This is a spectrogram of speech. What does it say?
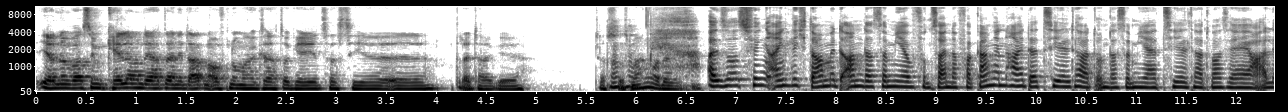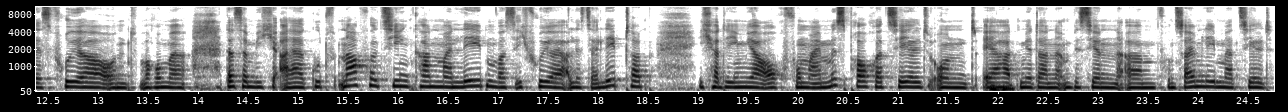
ja, und dann warst du im Keller und er hat deine Daten aufgenommen und hat gesagt, okay, jetzt hast du hier äh, drei Tage, darfst du das machen? Oder? Also es fing eigentlich damit an, dass er mir von seiner Vergangenheit erzählt hat und dass er mir erzählt hat, was er ja alles früher und warum er, dass er mich äh, gut nachvollziehen kann, mein Leben, was ich früher alles erlebt habe. Ich hatte ihm ja auch von meinem Missbrauch erzählt und er hat mir dann ein bisschen ähm, von seinem Leben erzählt,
